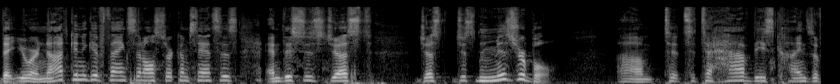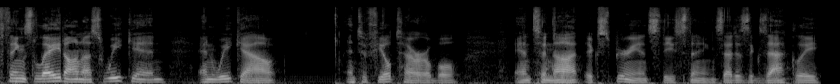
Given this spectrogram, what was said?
that you are not going to give thanks in all circumstances, and this is just, just, just miserable um, to, to, to have these kinds of things laid on us week in and week out, and to feel terrible and to not experience these things. That is exactly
